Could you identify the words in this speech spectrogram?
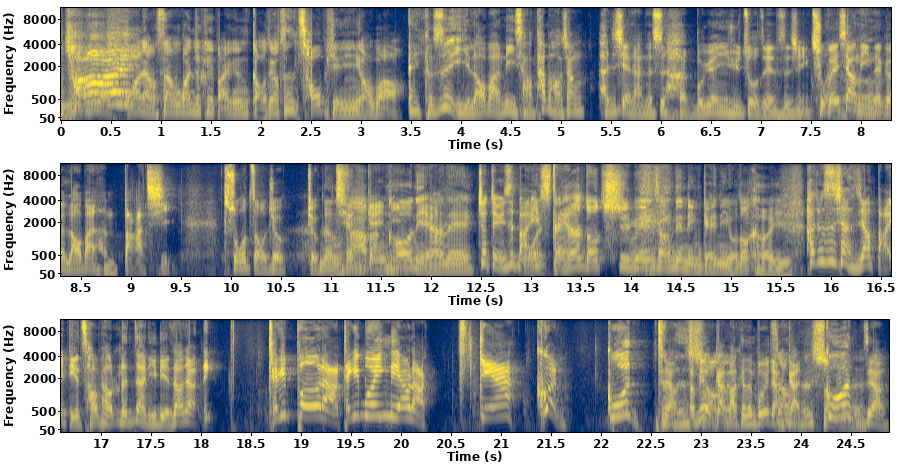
花两三万就可以把一个人搞掉，真的超便宜，好不好？哎、欸，可是以老板立场，他们好像很显然的是很不愿意去做这件事情，除非像你那个老板很霸气。说走就就钱给你呢，就等于是把一等一下都去便利商店领给你，我都可以。他就是像你这样把一叠钞票扔在你脸上，这样你 take 一波啦，take 一波饮料啦，滚滚这样，他没有干嘛，可能不会这样干，滚这样，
